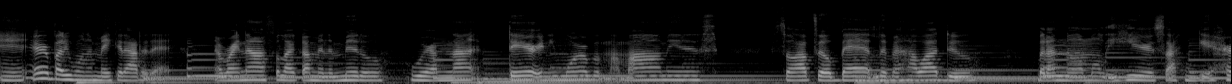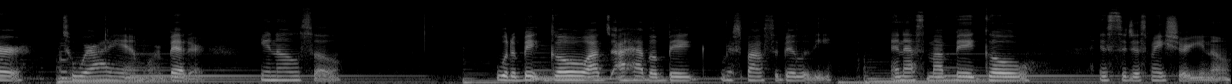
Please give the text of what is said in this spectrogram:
and everybody want to make it out of that. And right now i feel like i'm in the middle where i'm not there anymore but my mom is. So I feel bad living how I do, but I know I'm only here so I can get her to where I am or better, you know? So with a big goal, I, I have a big responsibility, and that's my big goal is to just make sure, you know,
